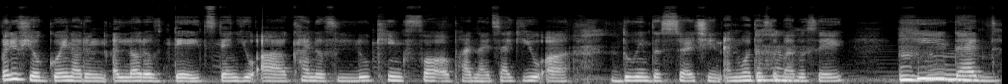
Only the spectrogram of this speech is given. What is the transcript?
But if you're going out on a lot of dates, then you are kind of looking for a partner. It's like you are doing the searching. And what does the mm-hmm. Bible say? Mm-hmm. He that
